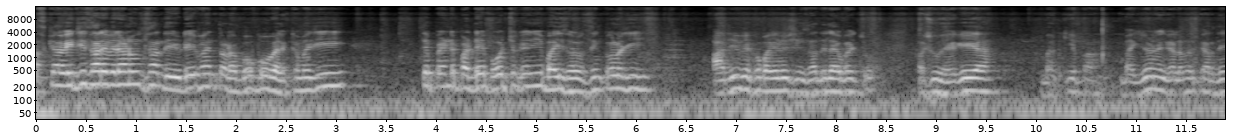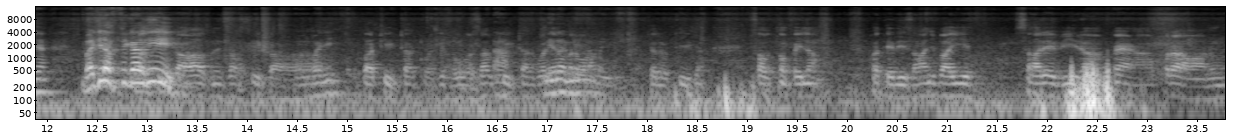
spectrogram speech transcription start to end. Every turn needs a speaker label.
Speaker 1: ਨਮਸਕਾਰ ਵੀਰ ਜੀ ਸਾਰੇ ਵੀਰਾਂ ਨੂੰ ਸੰਦੀਪ ਡੇ ਫੈਨ ਤੁਹਾਡਾ ਬਹੁਤ ਬਹੁਤ ਵੈਲਕਮ ਹੈ ਜੀ। ਤੇ ਪਿੰਡ ਪੱਡੇ ਪਹੁੰਚ ਚੁੱਕੇ ਜੀ ਬਾਈ ਸਰਵ ਸਿੰਘ ਕੋਲ ਜੀ। ਅੱਜ ਵੀ ਵੇਖੋ ਬਾਈ ਨੂੰ ਛੇ ਸੱਤ ਲੈ ਪਸ਼ੂ ਪਸ਼ੂ ਹੈਗੇ ਆ। ਬਾਕੀ ਆਪਾਂ ਬਾਈ ਹੋਣਾ ਨਾਲ ਗੱਲਬਾਤ ਕਰਦੇ ਆ ਬਾਈ ਜੀ ਸਤਿ ਸ਼੍ਰੀ ਅਕਾਲ ਜੀ।
Speaker 2: ਸਤਿ ਸ੍ਰੀ ਅਕਾਲ
Speaker 1: ਬਾਜੀ।
Speaker 2: ਬਾ ਠੀਕ ਠਾਕ ਵਧੀਆ ਹੋਰ ਸਭ ਠੀਕ ਠਾਕ ਵਧੀਆ
Speaker 1: ਵੀ
Speaker 2: ਪਰਿਵਾਰ।
Speaker 1: ਬਾਈ।
Speaker 2: ਚਲੋ ਠੀਕ ਆ। ਸਭ ਤੋਂ ਪਹਿਲਾਂ ਫਤਿਹ ਦੀ ਸਾਂਝ ਪਾਈਏ। ਸਾਰੇ ਵੀਰਾਂ ਭੈਣਾਂ ਭਰਾਵਾਂ ਨੂੰ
